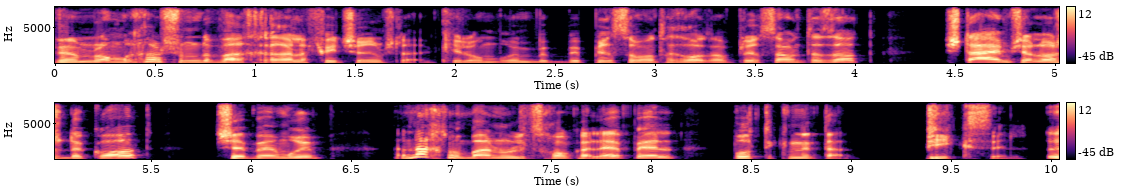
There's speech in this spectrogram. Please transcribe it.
והם לא אומרים לך שום דבר אחר על הפיצ'רים שלה כאילו אומרים בפרסומות אחרות אבל הפרסומת הזאת 2 3 דקות שבהם אומרים אנחנו באנו לצחוק על אפל בוא תקנה את פיקסל.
